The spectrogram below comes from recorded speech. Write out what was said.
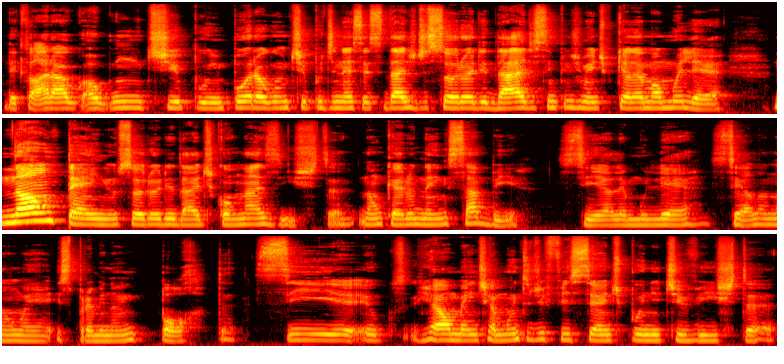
declarar algum tipo, impor algum tipo de necessidade de sororidade simplesmente porque ela é uma mulher. Não tenho sororidade com nazista, não quero nem saber se ela é mulher, se ela não é, isso para mim não importa. Se eu, realmente é muito difícil ser antipunitivista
